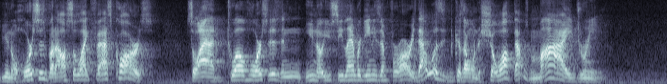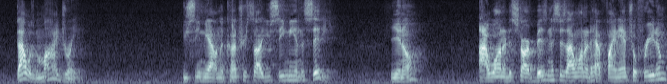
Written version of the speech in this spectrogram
you know, horses, but I also like fast cars. So I had 12 horses, and you know, you see Lamborghinis and Ferraris. That wasn't because I wanted to show off. That was my dream. That was my dream. You see me out in the countryside, you see me in the city. You know? I wanted to start businesses, I wanted to have financial freedom.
